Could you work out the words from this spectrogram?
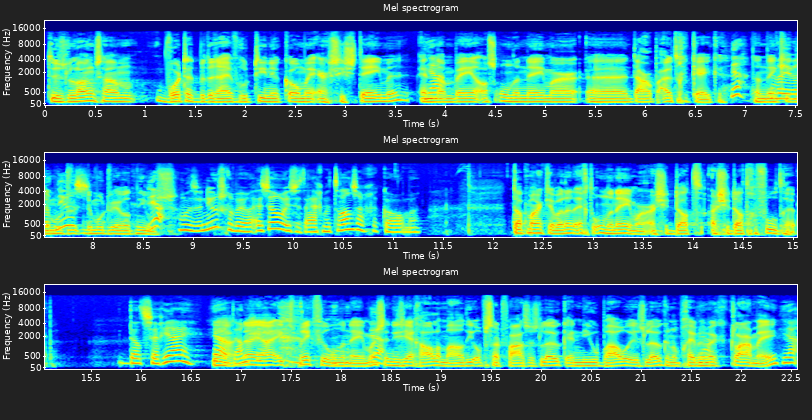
Dus langzaam wordt het bedrijf routine, komen er systemen. En Ja. dan ben je als ondernemer eh, daarop uitgekeken. Ja, dan denk je, er moet, er moet weer wat Ja, nieuws. er moet er nieuws gebeuren. En zo is het eigenlijk met Transfer gekomen. Dat maakt je wel een echte ondernemer als je dat, als je dat gevoeld hebt. Dat zeg jij. Ja, dank nou je. ja, ik spreek veel ondernemers Ja. en die zeggen allemaal... die opstartfase is leuk en nieuw bouwen is leuk... en op een gegeven moment Ja. ben ik er klaar mee. Ja,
